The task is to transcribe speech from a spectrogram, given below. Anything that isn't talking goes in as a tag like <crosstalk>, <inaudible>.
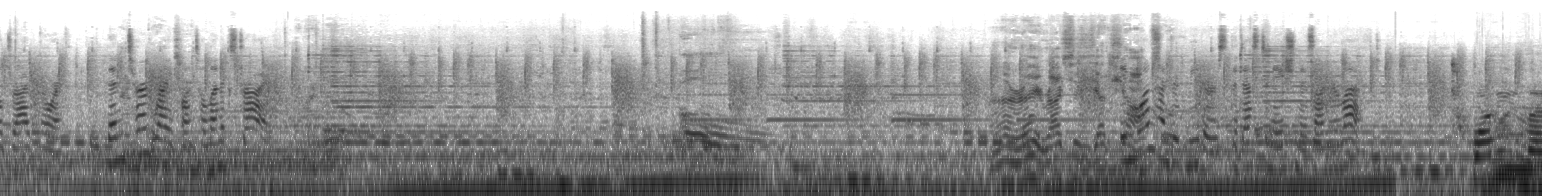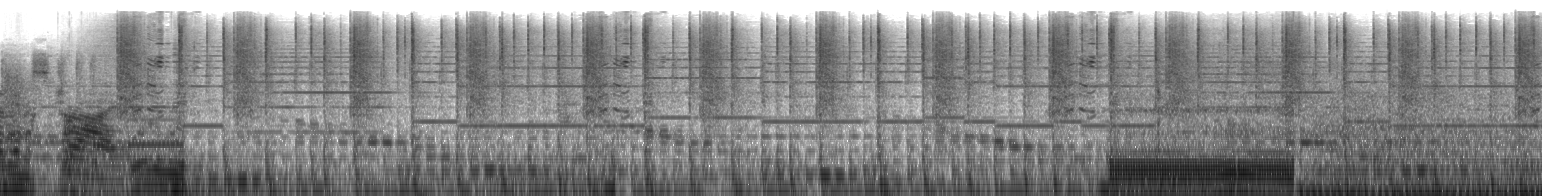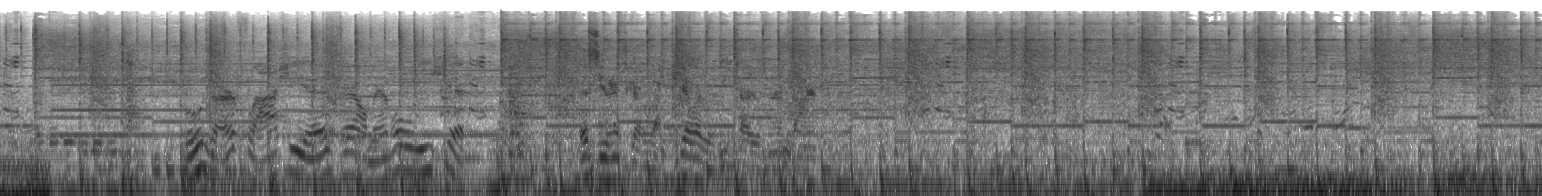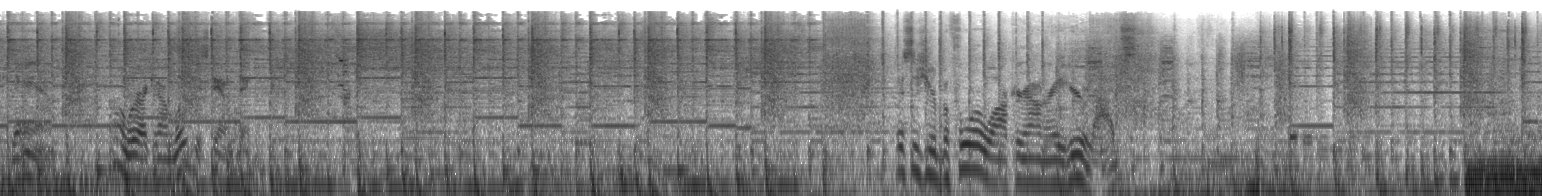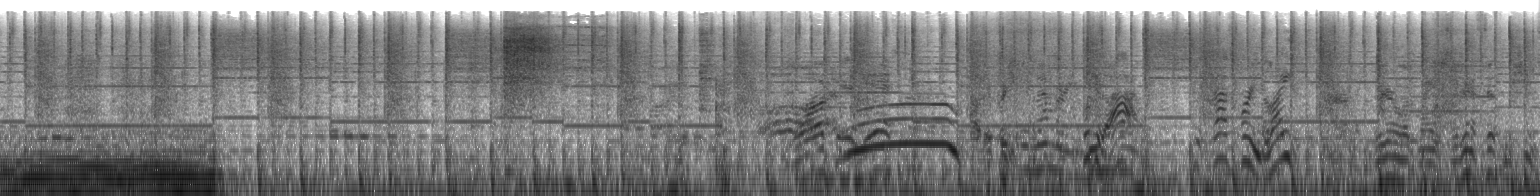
Trail Drive north, then turn right onto Lennox Drive. Oh. All right, Rog says he's got In shops. 100 meters, the destination is on your left. 20 minutes drive. Hell, man. Holy shit. This unit's gonna run killer tires rims on it. Damn. I don't know where I can unload this damn thing. This is your before walk around right here, lads. Oh, they're pretty. Remember, Look at that. That's pretty light. They're gonna look nice. They're gonna fit the machine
